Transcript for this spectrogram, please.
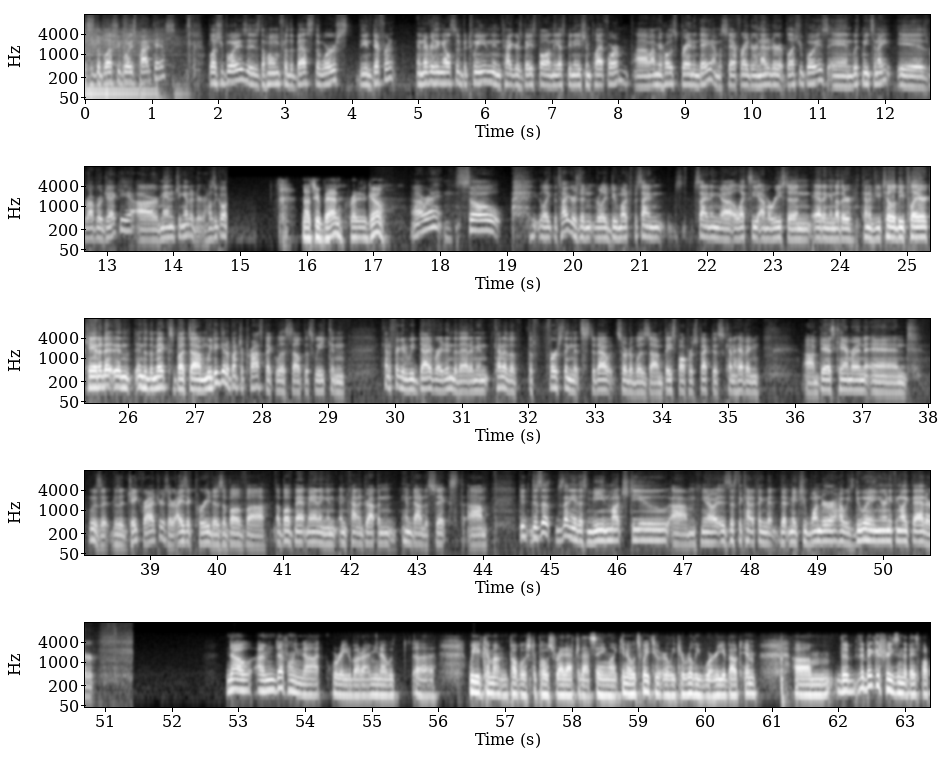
This is the Bless You Boys podcast. Bless You Boys is the home for the best, the worst, the indifferent, and everything else in between in Tigers baseball on the SB Nation platform. Um, I'm your host, Brandon Day. I'm a staff writer and editor at Bless You Boys, and with me tonight is Rob Rogacki, our managing editor. How's it going? Not too bad. Ready to go. All right. So, like the Tigers didn't really do much besides signing uh, Alexi Amarista and adding another kind of utility player candidate in, into the mix. But um, we did get a bunch of prospect lists out this week, and kind of figured we'd dive right into that. I mean, kind of the the first thing that stood out sort of was um, Baseball Prospectus, kind of having um, Daz Cameron and who was it? Was it Jake Rogers or Isaac Paredes above uh, above Matt Manning and, and kind of dropping him down to sixth. Um, did, does that, does any of this mean much to you? Um, you know, is this the kind of thing that, that makes you wonder how he's doing or anything like that? Or no, I'm definitely not worried about it. I mean, I was uh, we had come out and published a post right after that saying like you know it's way too early to really worry about him. Um, the the biggest reason the baseball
